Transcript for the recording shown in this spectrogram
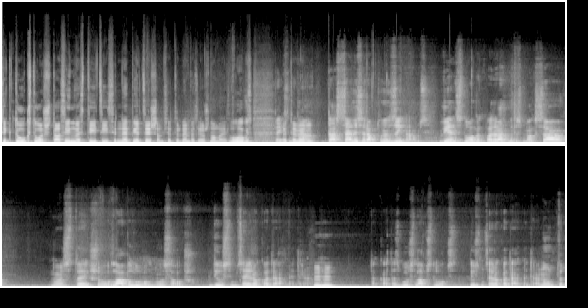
cik tūkstoši tās investīcijas ir nepieciešams, ja tur ir nepieciešams nomainīt logus. Tā, ir... Tās cenas ir aptuveni zināmas. Viens loga kvadrātmetrs maksā, no es teikšu, labu logu nosaukšu 200 eiro kvadrātmetrā. Mm -hmm. Tā kā tas būs labs lokus, 200 eiro kvadrātmetrā. Nu, tad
